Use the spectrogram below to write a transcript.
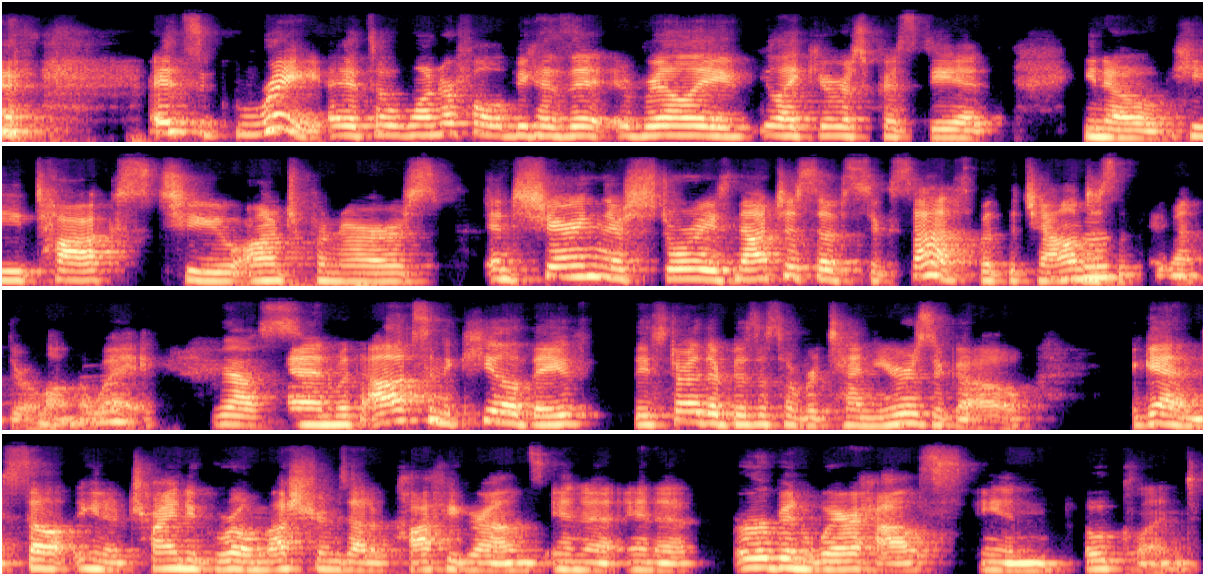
yeah. was it's great. It's a wonderful because it really, like yours, Kristi, it, you know, he talks to entrepreneurs and sharing their stories, not just of success, but the challenges mm-hmm. that they went through along the way. Yes. And with Alex and Nikhil, they've they started their business over 10 years ago. Again, so you know, trying to grow mushrooms out of coffee grounds in a in a urban warehouse in Oakland.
